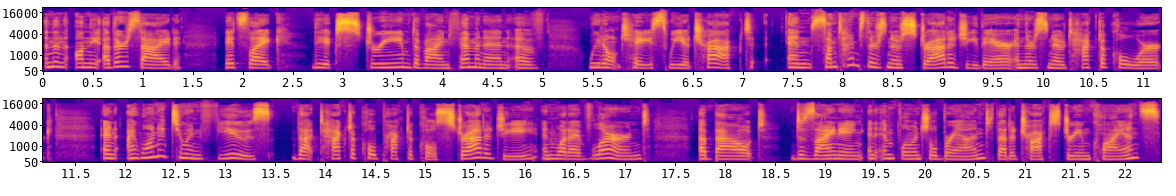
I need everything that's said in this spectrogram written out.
And then on the other side, it's like the extreme divine feminine of we don't chase, we attract. And sometimes there's no strategy there and there's no tactical work. And I wanted to infuse that tactical, practical strategy and what I've learned about designing an influential brand that attracts dream clients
